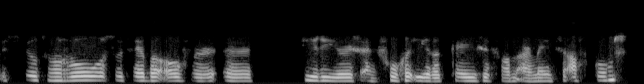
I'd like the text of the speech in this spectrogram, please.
speelt een rol als we het hebben over eh Syriërs en vroeger Irakezen van Armeense afkomst.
